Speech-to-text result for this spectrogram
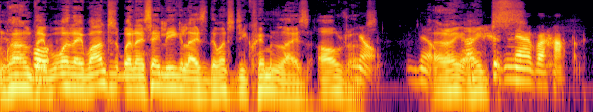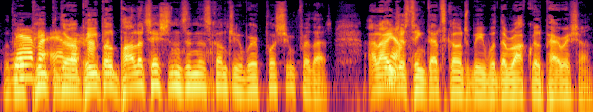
Well, they well they want when I say legalize, they want to decriminalize all drugs. No, no, I- that I- should never happen. Well, there never, are people, there are people, politicians in this country. We're pushing for that, and I No. just think that's going to be what the rock will perish on.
